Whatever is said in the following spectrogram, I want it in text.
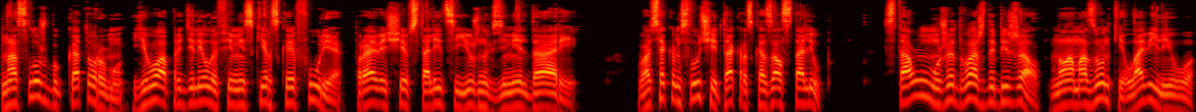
на службу к которому его определила фемискирская фурия, правящая в столице южных земель Даарии. Во всяком случае, так рассказал Сталюб. Стаум уже дважды бежал, но амазонки ловили его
